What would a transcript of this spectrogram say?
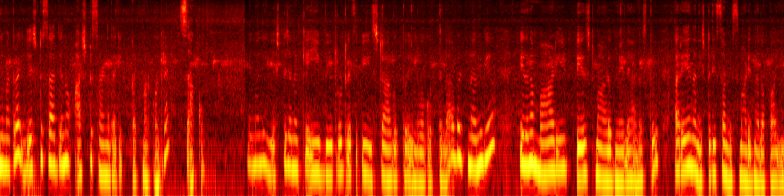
ನಿಮ್ಮ ಹತ್ರ ಎಷ್ಟು ಸಾಧ್ಯನೋ ಅಷ್ಟು ಸಣ್ಣದಾಗಿ ಕಟ್ ಮಾಡಿಕೊಂಡ್ರೆ ಸಾಕು. ನಿಮ್ಮಲ್ಲಿ ಎಷ್ಟು ಜನಕ್ಕೆ ಈ ಬೀಟ್ರೂಟ್ ರೆಸಿಪಿ ಇಷ್ಟ ಆಗುತ್ತೋ ಇಲ್ವೋ ಗೊತ್ತಿಲ್ಲ, ಬಟ್ ನನಗೆ ಇದನ್ನು ಮಾಡಿ ಟೇಸ್ಟ್ ಮಾಡಿದ್ಮೇಲೆ ಅನ್ನಿಸ್ತು. ಅರೇ, ನಾನು ಇಷ್ಟು ದಿವಸ ಮಿಸ್ ಮಾಡಿದ್ನಲ್ಲಪ್ಪ, ಈ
